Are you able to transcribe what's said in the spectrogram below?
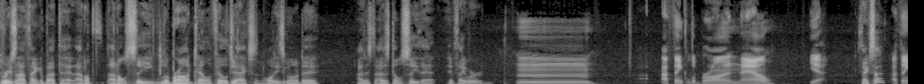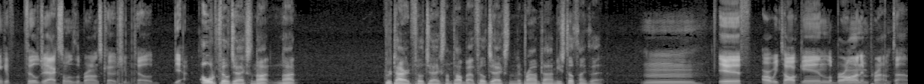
the reason I think about that, I don't I don't see LeBron telling Phil Jackson what he's going to do. I just I just don't see that. If they were Mm, I think LeBron now. Yeah, think so, I think if Phil Jackson was LeBron's coach, he'd tell. Yeah, old Phil Jackson, not not retired Phil Jackson. I'm talking about Phil Jackson in the prime time. You still think that? Mm, if are we talking LeBron in prime time?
